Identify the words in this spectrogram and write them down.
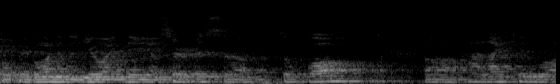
Hope everyone is enjoying the uh, service uh, so far. Uh, I'd like to uh,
